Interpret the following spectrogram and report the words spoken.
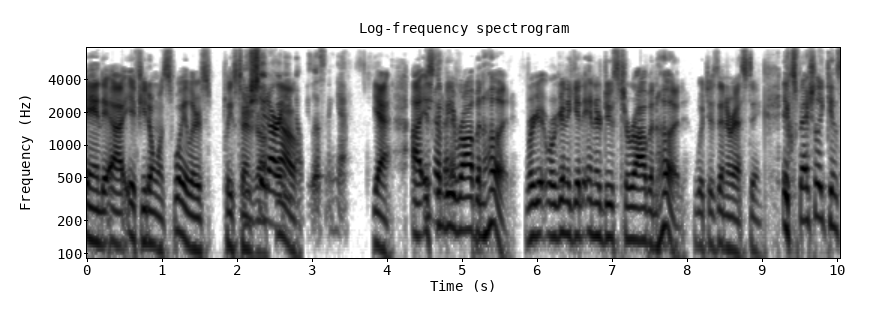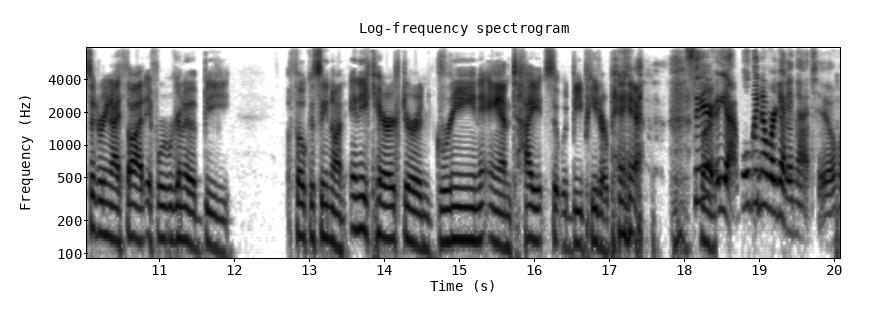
And uh if you don't want spoilers, please turn you it should off already now. not be listening. Yeah. Yeah, uh, it's going to be. Robin Hood. We're we're going to get introduced to Robin Hood, which is interesting, especially considering I thought if we were going to be focusing on any character in green and tights, it would be Peter Pan. See, But- yeah. Well, we know we're getting that too.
